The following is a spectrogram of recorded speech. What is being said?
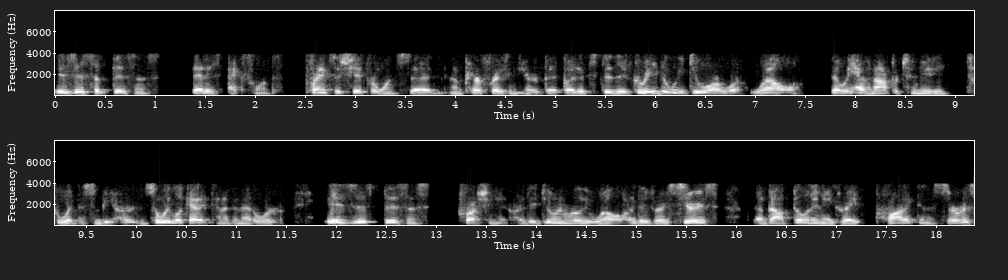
is this a business that is excellent? Francis Schaeffer once said, and I'm paraphrasing here a bit, but it's to the degree that we do our work well that we have an opportunity to witness and be heard. And so we look at it kind of in that order. Is this business crushing it? Are they doing really well? Are they very serious about building a great product and a service?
